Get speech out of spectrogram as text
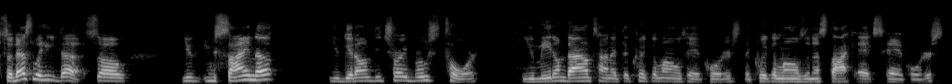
So that's what he does. So you you sign up, you get on Detroit Bruce tour, you meet him downtown at the Quicken Loans headquarters, the Quicken Loans and the StockX headquarters,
